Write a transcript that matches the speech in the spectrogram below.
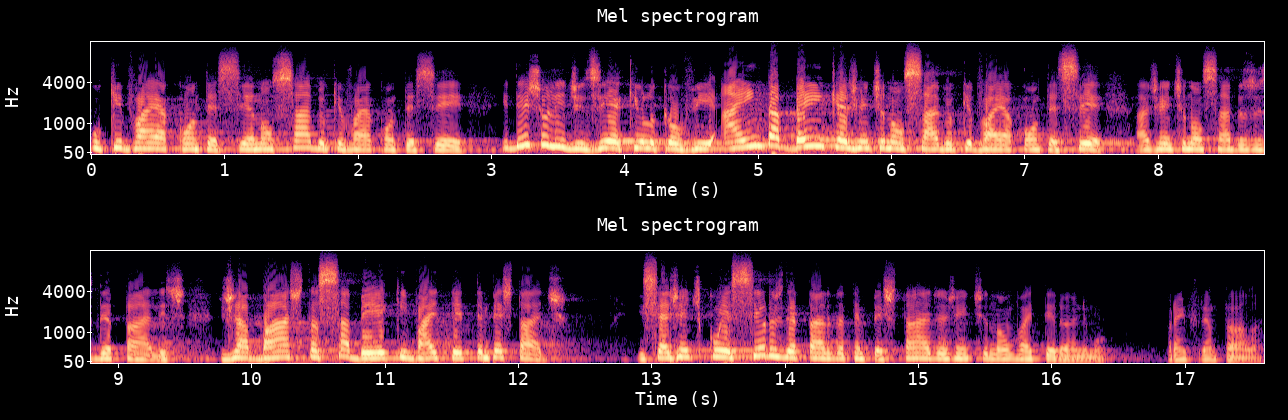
o que vai acontecer, não sabe o que vai acontecer. E deixa eu lhe dizer aquilo que eu vi: ainda bem que a gente não sabe o que vai acontecer, a gente não sabe os detalhes. Já basta saber que vai ter tempestade. E se a gente conhecer os detalhes da tempestade, a gente não vai ter ânimo para enfrentá-la.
